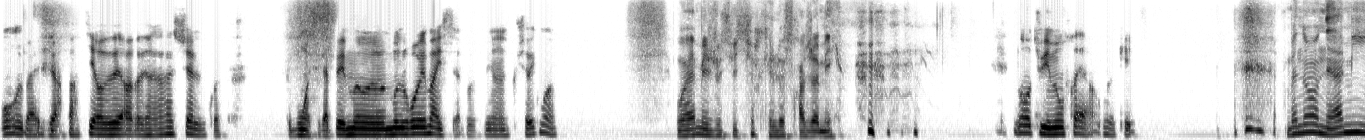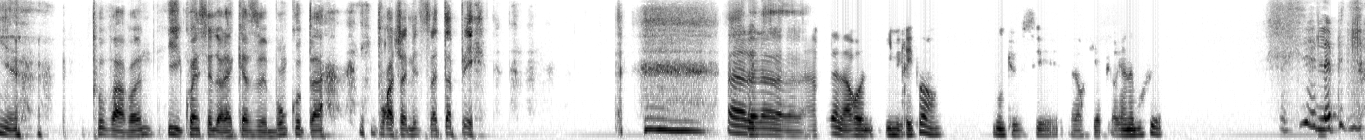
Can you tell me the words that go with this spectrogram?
Bon, bah, je vais repartir vers, vers Rachel, quoi. Bon, elle s'est tapé Mo- Monroe et Mice, elle peut bien coucher avec moi. Ouais, mais je suis sûr qu'elle le fera jamais. Non, tu es mon frère. Ouais, ok. Ben non, on est amis. Pauvre Aaron, il est coincé dans la case bon copain. Il pourra jamais se la taper. Ah là là là là là. Un marronne. Il maigrit pas, hein. Donc, euh, c'est, alors qu'il n'y a plus rien à bouffer. Si, il y a de la pizza.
